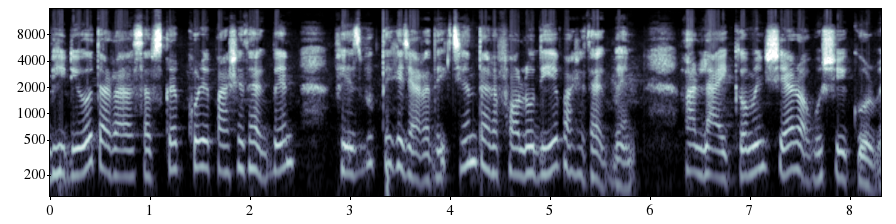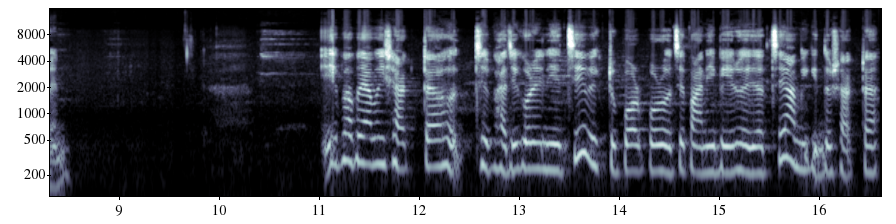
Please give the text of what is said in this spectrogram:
ভিডিও, তারা সাবস্ক্রাইব করে পাশে থাকবেন। ফেসবুক থেকে যারা দেখছেন, তারা ফলো দিয়ে পাশে থাকবেন। আর লাইক কমেন্ট শেয়ার অবশ্যই করবেন। এইভাবে আমি শাকটা হচ্ছে ভাজি করে নিয়েছি। একটু পর পর হচ্ছে পানি বের হয়ে যাচ্ছে। আমি কিন্তু শাকটা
